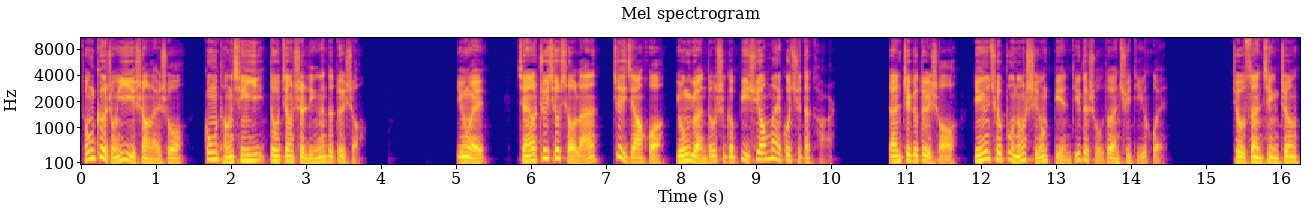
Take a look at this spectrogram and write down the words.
从各种意义上来说，工藤新一都将是林恩的对手。因为想要追求小兰，这家伙永远都是个必须要迈过去的坎儿。但这个对手，林恩却不能使用贬低的手段去诋毁，就算竞争。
